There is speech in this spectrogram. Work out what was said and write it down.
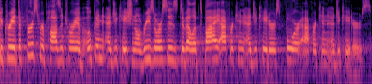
to create the first repository of open educational resources developed by African educators for African educators.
